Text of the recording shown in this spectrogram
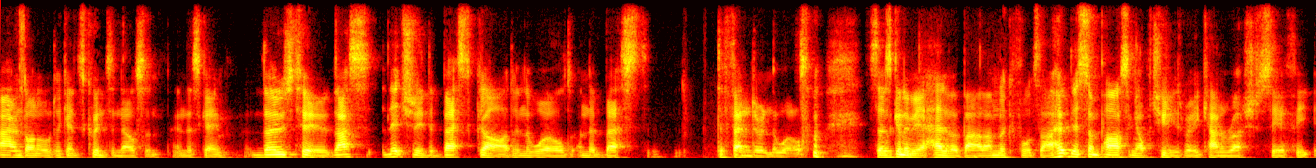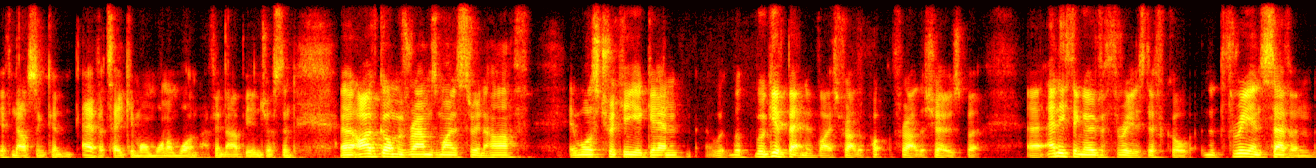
Aaron Donald against Quenton Nelson in this game. Those two, that's literally the best guard in the world and the best defender in the world. so it's going to be a hell of a battle. I'm looking forward to that. I hope there's some passing opportunities where he can rush to see if he if Nelson can ever take him on one on one. I think that'd be interesting. Uh, I've gone with Rams minus three and a half it was tricky again. We'll, we'll give betting advice throughout the throughout the shows, but uh, anything over three is difficult. Three and seven,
